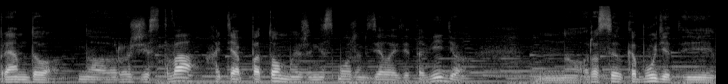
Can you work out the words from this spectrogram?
прям до но Рождества, хотя потом мы же не сможем сделать это видео, но рассылка будет и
